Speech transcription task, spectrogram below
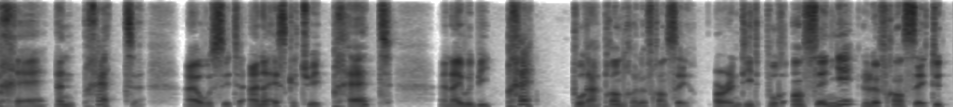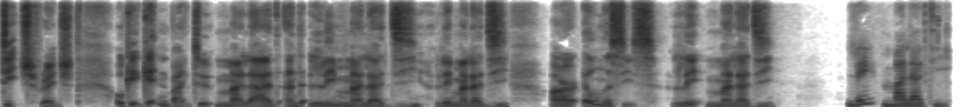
prêt and prête. I always say to Anna, est-ce que tu es prête? And I would be prêt pour apprendre le français, or indeed pour enseigner le français, to teach French. Okay, getting back to malade and les maladies. Les maladies are illnesses. Les maladies. Les maladies.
